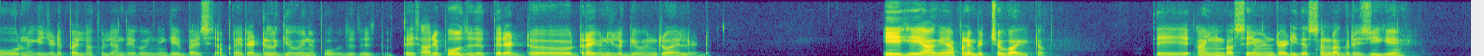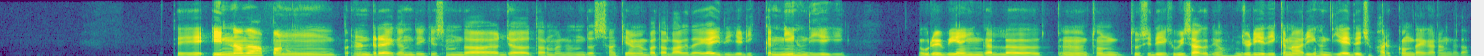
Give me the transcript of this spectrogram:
ਹੋਰ ਨੇਗੇ ਜਿਹੜੇ ਪਹਿਲਾਂ ਤੋਂ ਲਿਆਂਦੇ ਹੋਏ ਨੇਗੇ। ਵੈਸੇ ਆਪਣੇ ਰੈੱਡ ਲੱਗੇ ਹੋਏ ਨੇ ਪੋਲਸ ਦੇ ਉੱਤੇ, ਸਾਰੇ ਪੋਲਸ ਦੇ ਉੱਤੇ ਰੈੱਡ ਡਰੈਗਨ ਹੀ ਲੱਗੇ ਹੋਏ ਨੇ ਰਾਇਲ ਰੈੱਡ ਇਹ ਆ ਗਏ ਆਪਣੇ ਵਿੱਚ ਵਾਈਟ ਤੇ ਆਈ ਬਸ ਇਹ ਮੈਨੂੰ ਡੈਡੀ ਦੱਸਣ ਲੱਗ ਰਹੇ ਸੀਗੇ। ਅਤੇ ਇਹਨਾਂ ਦਾ ਆਪਾਂ ਨੂੰ ਡਰੈਗਨ ਦੀ ਕਿਸਮ ਦਾ ਜ਼ਿਆਦਾਤਰ ਮੈਂ ਤੁਹਾਨੂੰ ਦੱਸਾਂ ਕਿਵੇਂ ਪਤਾ ਲੱਗਦਾ ਹੈਗਾ, ਇਹਦੀ ਜਿਹੜੀ ਕੰਨੀ ਹੁੰਦੀ ਹੈਗੀ, ਉਰੇ ਵੀ ਐਂ ਗੱਲ ਤੁਹਾਨੂੰ ਤੁਸੀਂ ਦੇਖ ਵੀ ਸਕਦੇ ਹੋ, ਜਿਹੜੀ ਇਹਦੀ ਕਿਨਾਰੀ ਹੁੰਦੀ ਹੈ, ਇਹਦੇ 'ਚ ਫ਼ਰਕ ਹੁੰਦਾ ਹੈਗਾ ਰੰਗ ਦਾ।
